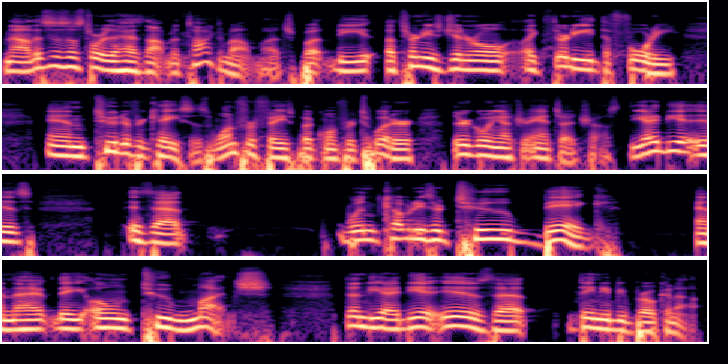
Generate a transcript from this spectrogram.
Now, this is a story that has not been talked about much, but the attorneys general, like 38 to 40, in two different cases, one for Facebook, one for Twitter, they're going after antitrust. The idea is is that when companies are too big and they, they own too much, then the idea is that they need to be broken up.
